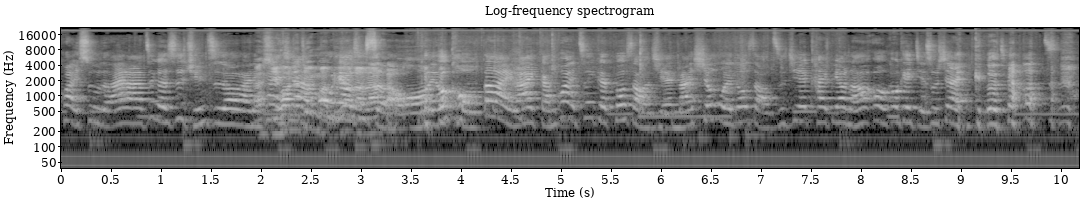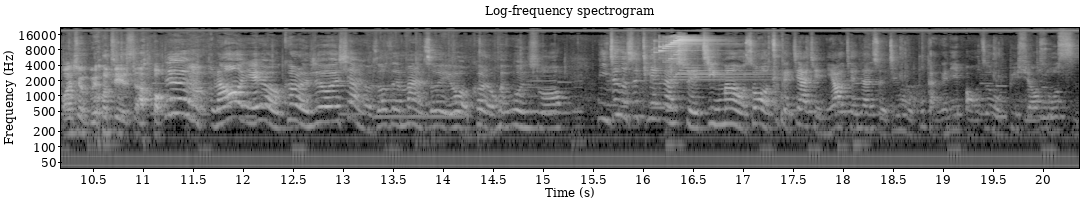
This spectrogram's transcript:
快速的，哎呀，这个是裙子哦，来你看一下布料是什么，有口袋，来赶快这个多少钱，来胸围多少，直接开标，然后哦 OK 结束下一个这样子。完全不用介绍。对，然后也有客人就会像有时候在卖的时候，也有客人会问说，你这个是天然水晶吗？我说哦，这个价钱你要天然水晶，我不敢跟你保证，我必须要说实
